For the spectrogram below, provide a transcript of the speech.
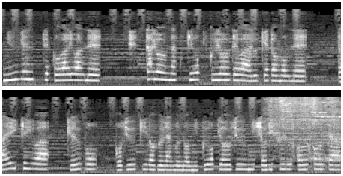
人間って怖いわね。知ったような口を聞くようではあるけどもね。第1位は、キューボ、50kg の肉を今日中に処理する方法だ。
